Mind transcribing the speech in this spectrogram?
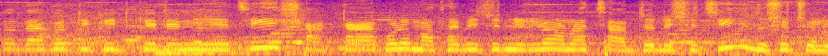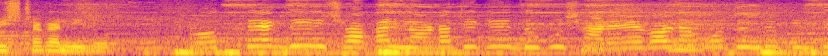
তো দেখো টিকিট কেটে নিয়েছি, ষাট টাকা করে মাথা পিছু নিল, আমরা চারজন এসেছি, দুশো চল্লিশ টাকা নিল। প্রত্যেক দিন সকাল নটা থেকে দুপুর সাড়ে এগারোটা পর্যন্ত কিন্তু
